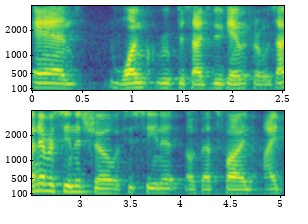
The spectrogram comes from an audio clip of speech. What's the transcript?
And one group decided to do Game of Thrones. I've never seen this show. If you've seen it, oh, that's fine. I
